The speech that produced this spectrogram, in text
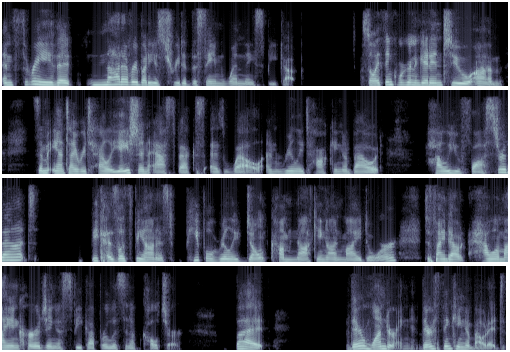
And three, that not everybody is treated the same when they speak up. So I think we're going to get into um, some anti retaliation aspects as well, and really talking about how you foster that. Because let's be honest, people really don't come knocking on my door to find out how am I encouraging a speak up or listen up culture. But they're wondering, they're thinking about it.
